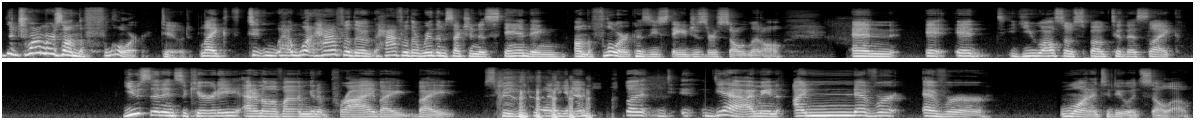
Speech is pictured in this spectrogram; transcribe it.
the drummer's on the floor, dude. Like, to, what half of the half of the rhythm section is standing on the floor because these stages are so little, and it it you also spoke to this like you said insecurity. I don't know if I'm gonna pry by by speaking to that again, but eh, yeah, I mean, I never ever wanted to do it solo.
